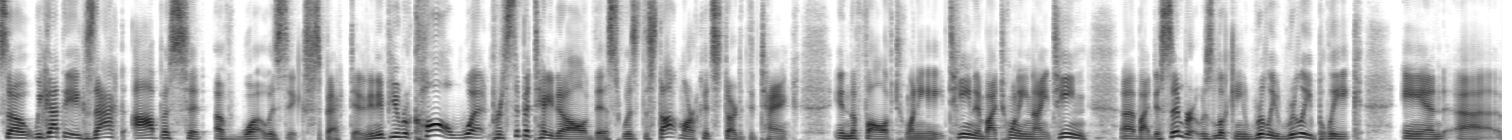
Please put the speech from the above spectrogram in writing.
So we got the exact opposite of what was expected. And if you recall, what precipitated all of this was the stock market started to tank in the fall of 2018. And by 2019, uh, by December, it was looking really, really bleak. And uh,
